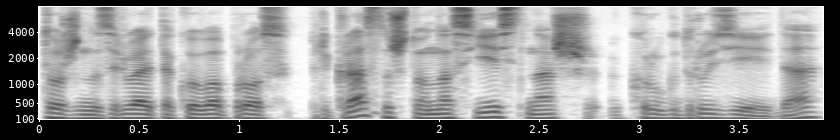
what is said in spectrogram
тоже назревает такой вопрос. Прекрасно, что у нас есть наш круг друзей, да,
